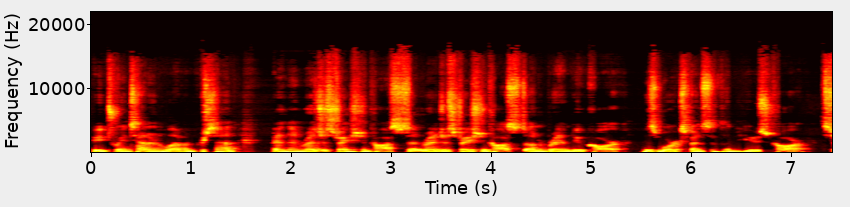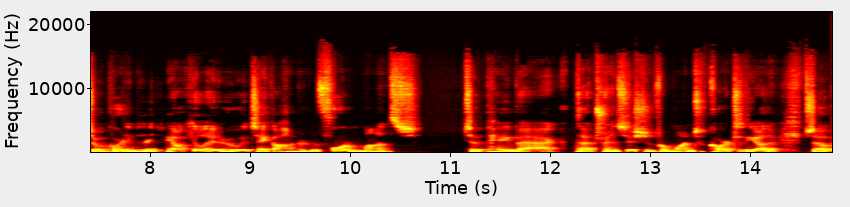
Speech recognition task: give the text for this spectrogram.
between 10 and 11 percent. And then registration costs. And registration costs on a brand new car is more expensive than a used car. So according to this calculator, it would take 104 months to pay back that transition from one car to the other. So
